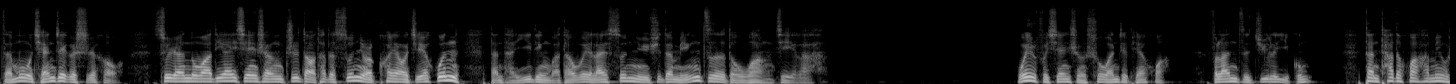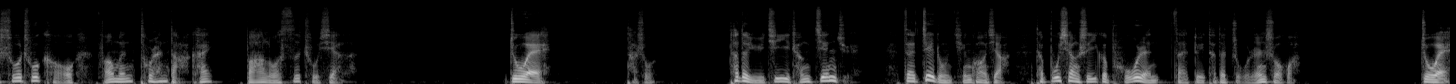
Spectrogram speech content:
在目前这个时候。虽然诺瓦迪埃先生知道他的孙女儿快要结婚，但他一定把他未来孙女婿的名字都忘记了。威尔夫先生说完这篇话，弗兰兹鞠了一躬，但他的话还没有说出口，房门突然打开，巴罗斯出现了。诸位，他说，他的语气异常坚决，在这种情况下，他不像是一个仆人在对他的主人说话。诸位。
